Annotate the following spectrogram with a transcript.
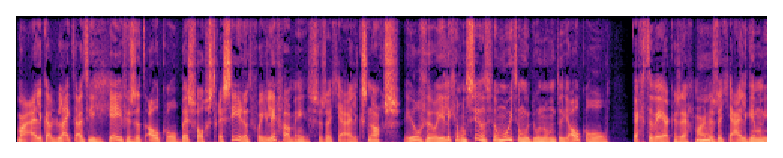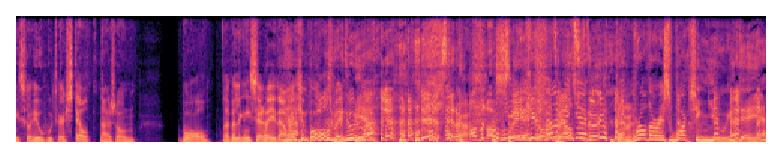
Maar eigenlijk blijkt uit die gegevens dat alcohol best wel stresserend voor je lichaam is. Dus dat je eigenlijk s'nachts heel veel, je lichaam ontzettend veel moeite moet doen om die alcohol weg te werken, zeg maar. Dus dat je eigenlijk helemaal niet zo heel goed herstelt naar zo'n borrel. Dat wil ik niet zeggen dat je daar ja. met je borrels mee doet. Ja. Maar er zijn ook andere overwegingen om het wel te doen. Big brother is watching you idee, hè?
